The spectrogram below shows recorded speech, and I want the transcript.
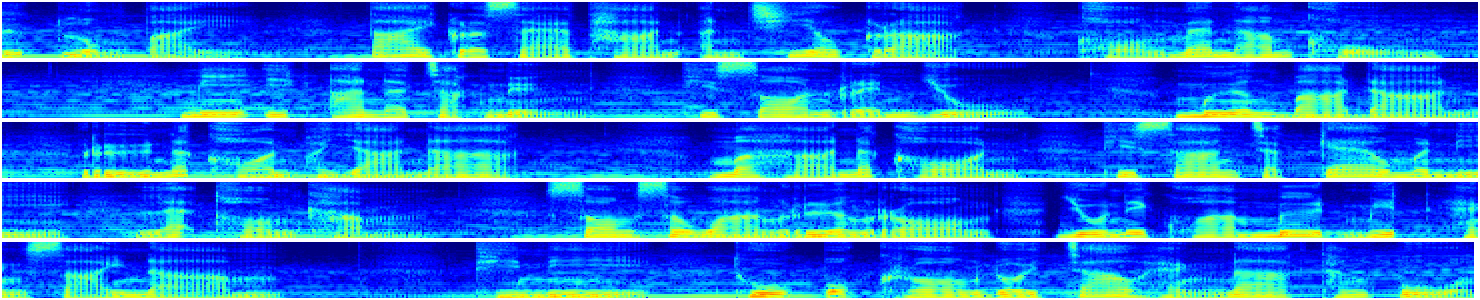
ลึกลงไป ใต้กระแสทานอันเชี่ยวกรากของแม่น้ำโขง มีอีกอาณาจักรหนึ่งที่ซ่อนเร้นอยู่ เมืองบาดาลหรือนครพญานาค มหานครที่สร้างจากแก้วมณีและทองคำส่องสว่างเรืองรองอยู่ในความมืดมิดแห่งสายน้ำที่นี่ถูกปกครองโดยเจ้าแห่งนาคทั้งปวง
